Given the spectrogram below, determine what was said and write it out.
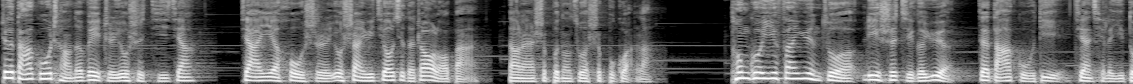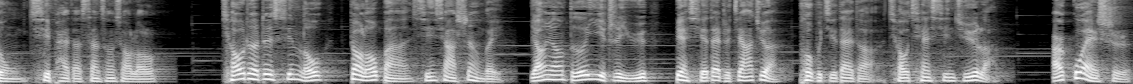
这个打谷场的位置又是极佳，家业厚实又善于交际的赵老板当然是不能坐视不管了。通过一番运作，历时几个月，在打谷地建起了一栋气派的三层小楼。瞧着这新楼，赵老板心下甚慰，洋洋得意之余，便携带着家眷。迫不及待地乔迁新居了，而怪事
